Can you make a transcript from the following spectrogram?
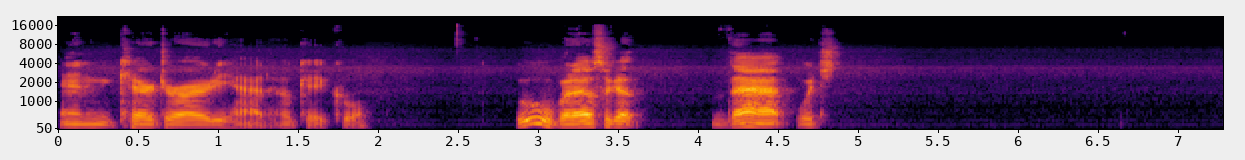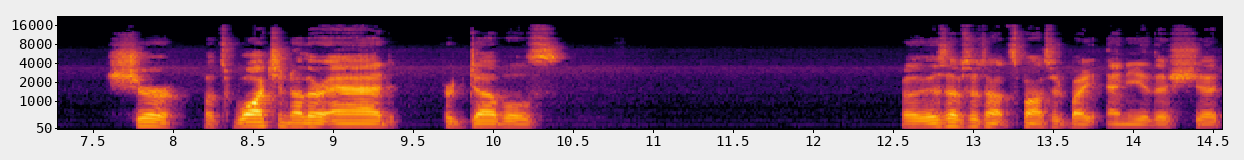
and character I already had. Okay, cool. Ooh, but I also got that, which. Sure, let's watch another ad for doubles. But this episode's not sponsored by any of this shit.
